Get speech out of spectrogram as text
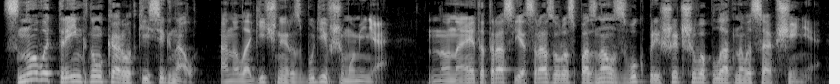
Снова тренькнул короткий сигнал, аналогичный разбудившему меня, но на этот раз я сразу распознал звук пришедшего платного сообщения –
